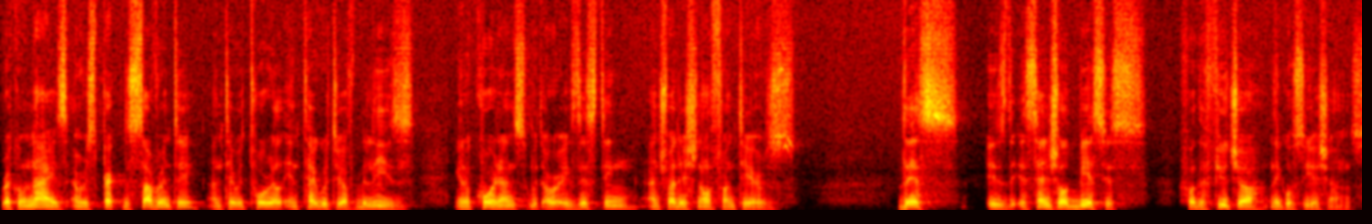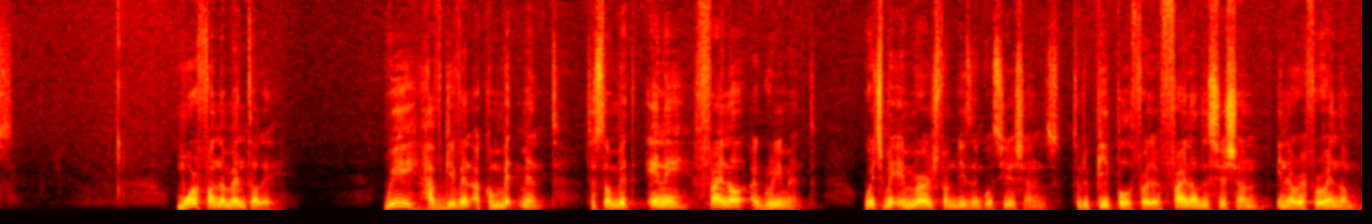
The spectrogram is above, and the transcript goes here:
recognize and respect the sovereignty and territorial integrity of Belize in accordance with our existing and traditional frontiers. This is the essential basis for the future negotiations. More fundamentally, we have given a commitment to submit any final agreement which may emerge from these negotiations to the people for their final decision in a referendum.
